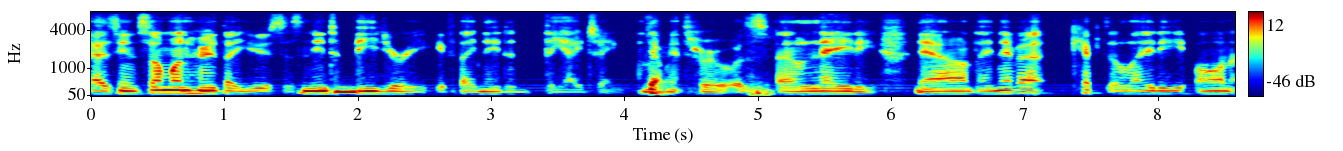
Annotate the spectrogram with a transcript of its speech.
as in someone who they used as an intermediary if they needed the A team. And Yep. they went through. It was a lady. Now, they never kept a lady on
